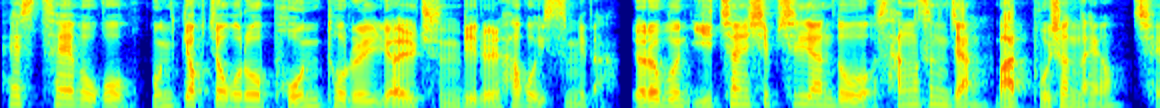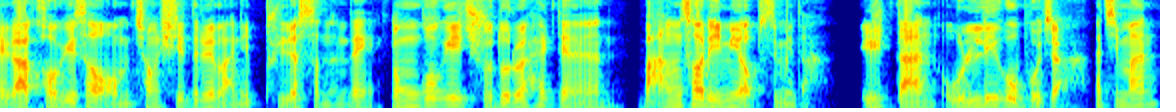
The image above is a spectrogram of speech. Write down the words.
테스트해보고 본격적으로 본토를 열 준비를 하고 있습니다. 여러분 2017년도 상승장 맛 보셨나요? 제가 거기서 엄청 시드를 많이 불렸었는데 중국이 주도를 할 때는 망설임이 없습니다. 일단 올리고 보자. 하지만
